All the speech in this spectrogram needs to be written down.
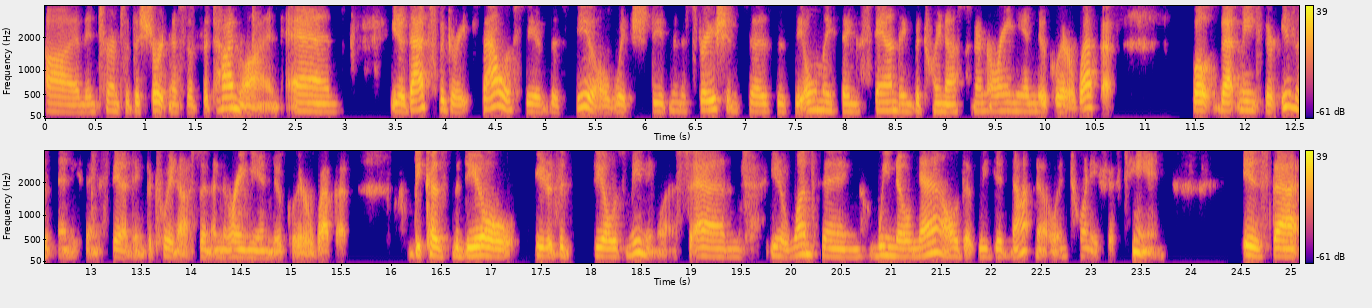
uh, in terms of the shortness of the timeline and you know that's the great fallacy of this deal which the administration says is the only thing standing between us and an iranian nuclear weapon. Well that means there isn't anything standing between us and an iranian nuclear weapon because the deal you know the deal is meaningless. And you know one thing we know now that we did not know in 2015 is that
